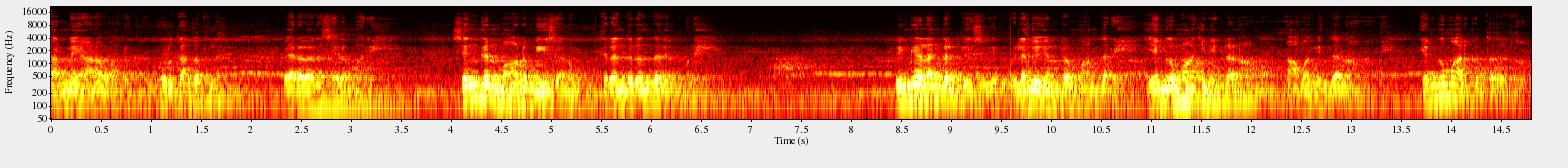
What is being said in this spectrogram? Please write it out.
தன்மையானவாறு ஒரு தங்கத்தில் வேறு வேறு செய்கிற மாதிரி. செங்கன் மாலும் ஈசனும் திறந்திருந்த வெண்முனை. விங்கலங்கள் பேசுவீர் விளங்குகின்ற மாந்தரை. எங்குமாகி நின்ற நாமம் நாமம் இந்த நாமம். எங்குமா இருக்கிறது அதுதான்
